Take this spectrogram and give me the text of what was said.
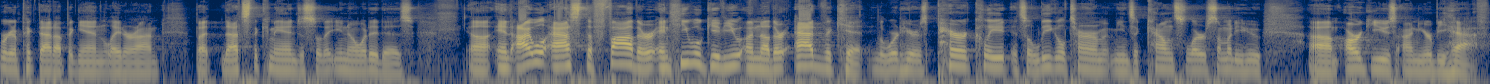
We're going to pick that up again later on. But that's the command, just so that you know what it is. Uh, and I will ask the Father, and he will give you another advocate. The word here is paraclete. It's a legal term, it means a counselor, somebody who um, argues on your behalf.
